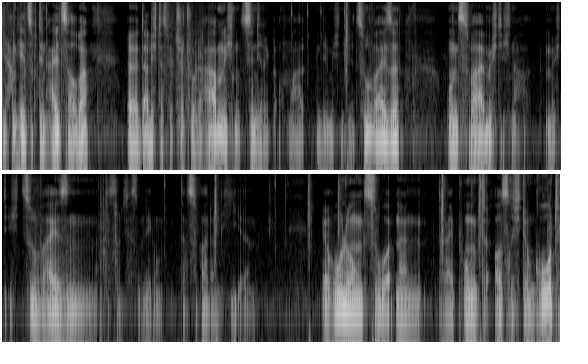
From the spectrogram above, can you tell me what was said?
wir haben jetzt auch den Heilzauber. Äh, dadurch, dass wir Chaturga haben. Ich nutze den direkt auch mal, indem ich ihn hier zuweise. Und zwar möchte ich nach möchte ich zuweisen, das, das, Überlegung, das war dann hier. Erholung zuordnen, 3 Punkt, Ausrichtung rot,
